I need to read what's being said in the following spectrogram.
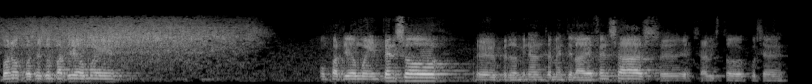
Bueno, pues es un partido muy un partido muy intenso, eh, predominantemente la defensa, se, ha visto pues en,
